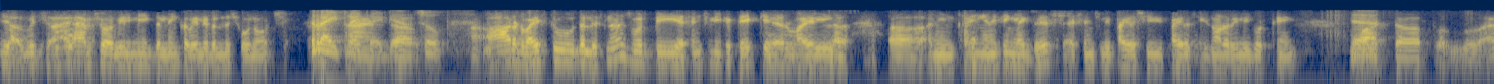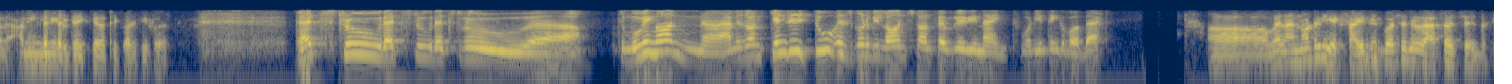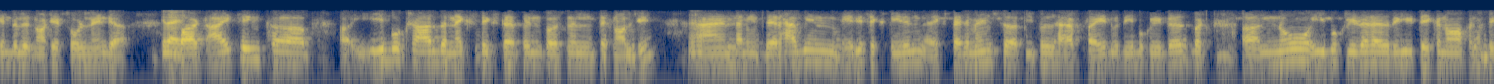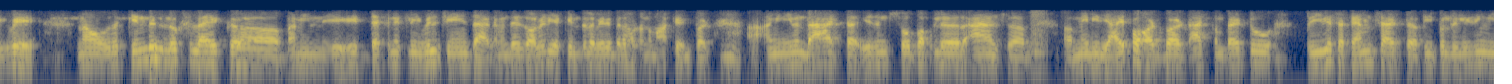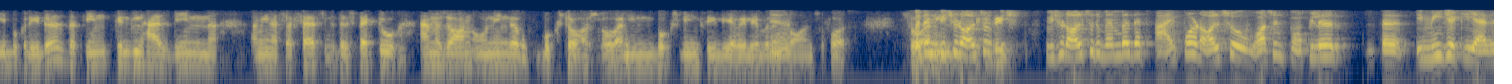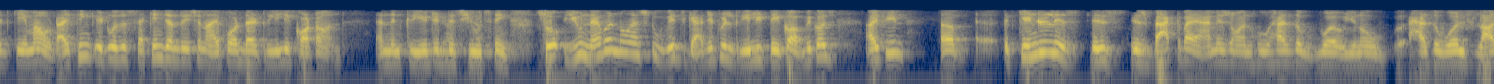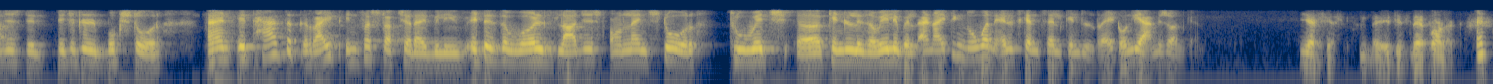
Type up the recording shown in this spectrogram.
Yeah, which I am sure we'll make the link available in the show notes. Right, right, And, right. Yeah. uh, So Uh, our advice to the listeners would be essentially to take care while, uh, uh, I mean, trying anything like this. Essentially, piracy piracy is not a really good thing. Yeah. But uh, I mean, you need to take care of security first. that's true. That's true. That's true. Uh, so moving on, uh, Amazon Kindle 2 is going to be launched on February 9th. What do you think about that? Uh, well, I'm not really excited because as such, the Kindle is not yet sold in India. Right. But I think uh, uh, e-books are the next big step in personal technology. And I mean, there have been various experience experiments uh, people have tried with ebook readers, but uh, no ebook reader has really taken off in a big way. Now, the Kindle looks like, uh, I mean, it, it definitely will change that. I mean, there's already a Kindle available out on the market, but uh, I mean, even that uh, isn't so popular as uh, maybe the iPod, but as compared to previous attempts at people releasing ebook readers, the Kin- Kindle has been, I mean, a success with respect to Amazon owning a bookstore. So, I mean, books being freely available Yeah. and so on and so forth. So, but then I we should also we, sh- we should also remember that iPod also wasn't popular uh, immediately as it came out. I think it was a second generation iPod that really caught on and then created this huge thing. So you never know as to which gadget will really take off because I feel uh, Kindle is is is backed by Amazon, who has the you know has the world's largest di- digital bookstore. And it has the right infrastructure, I believe. It is the world's largest online store through which uh, Kindle is available, and I think no one else can sell Kindle, right? Only Amazon can. Yes, yes, it is their product. uh,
